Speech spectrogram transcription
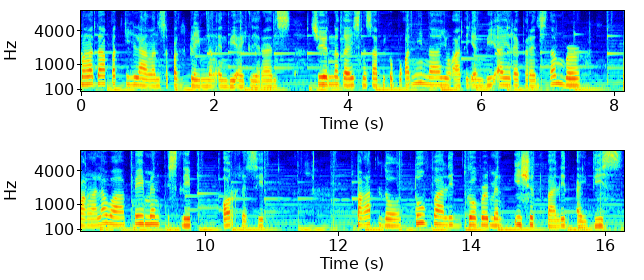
Mga dapat kailangan sa pag-claim ng NBI clearance. So yun na guys, nasabi ko po kanina yung ating NBI reference number, Pangalawa, payment slip or receipt. Pangatlo, two valid government issued valid IDs.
